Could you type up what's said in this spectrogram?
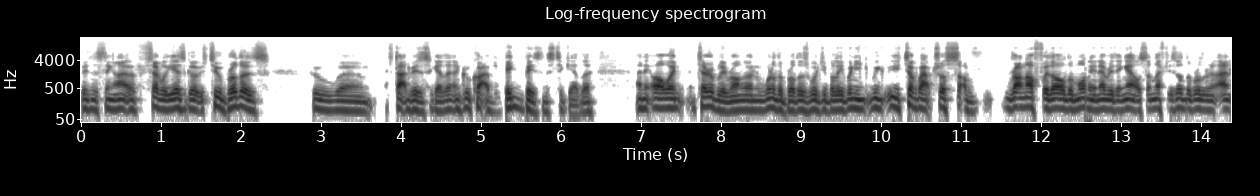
business thing out of several years ago. It was two brothers who um, started a business together and grew quite a big business together. And it all went terribly wrong. And one of the brothers, would you believe, when you, we, you talk about trust, sort of ran off with all the money and everything else and left his other brother. And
